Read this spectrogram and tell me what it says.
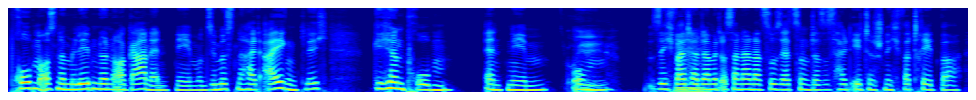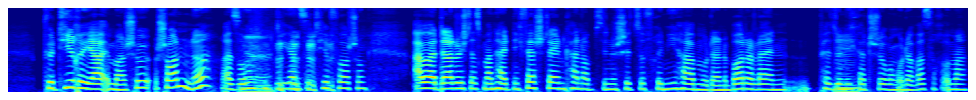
Proben aus einem lebenden Organ entnehmen und sie müssten halt eigentlich Gehirnproben entnehmen, um Ui. sich weiter Mhm. damit auseinanderzusetzen und das ist halt ethisch nicht vertretbar. Für Tiere ja immer schon, ne? Also ja. die ganze Tierforschung. Aber dadurch, dass man halt nicht feststellen kann, ob sie eine Schizophrenie haben oder eine Borderline-Persönlichkeitsstörung oder was auch immer,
